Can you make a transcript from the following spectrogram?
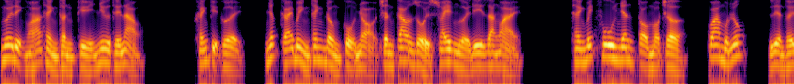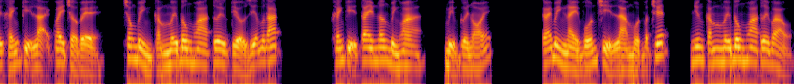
ngươi định hóa thành thần kỳ như thế nào? Khánh kỵ cười nhấc cái bình thanh đồng cổ nhỏ chân cao rồi xoay người đi ra ngoài. Thanh bích phu nhân tò mò chờ, qua một lúc, liền thấy khánh kỵ lại quay trở về, trong bình cắm mấy bông hoa tươi kiểu diễm át. Khánh kỵ tay nâng bình hoa, mỉm cười nói, cái bình này vốn chỉ là một vật chết, nhưng cắm mấy bông hoa tươi vào,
